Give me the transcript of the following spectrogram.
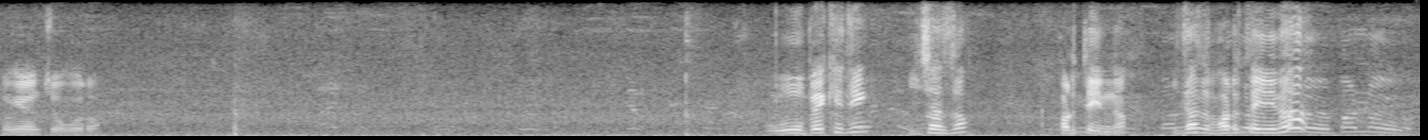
정현 쪽으로 오 백헤딩? 이찬석? 바로 때리나? 이찬석 바로 때리나? 빨라요, 빨라요.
